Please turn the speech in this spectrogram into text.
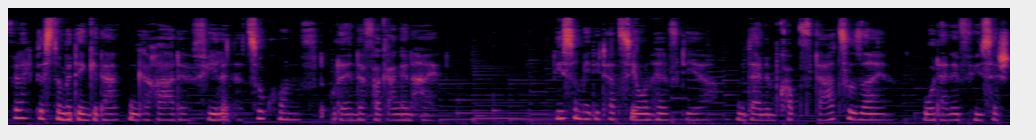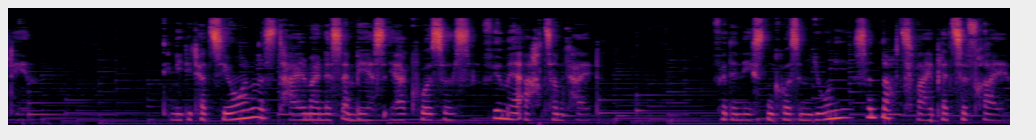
Vielleicht bist du mit den Gedanken gerade viel in der Zukunft oder in der Vergangenheit. Diese Meditation hilft dir, mit deinem Kopf da zu sein, wo deine Füße stehen. Die Meditation ist Teil meines MBSR-Kurses für mehr Achtsamkeit. Für den nächsten Kurs im Juni sind noch zwei Plätze frei.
